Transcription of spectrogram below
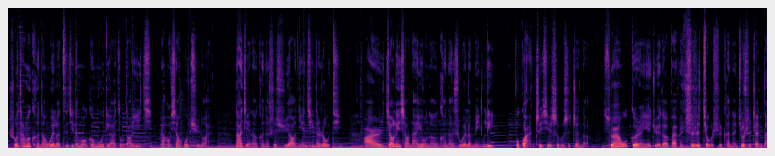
说他们可能为了自己的某个目的而走到一起，然后相互取暖。娜姐呢，可能是需要年轻的肉体，而教练小男友呢，可能是为了名利。不管这些是不是真的，虽然我个人也觉得百分之九十可能就是真的，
